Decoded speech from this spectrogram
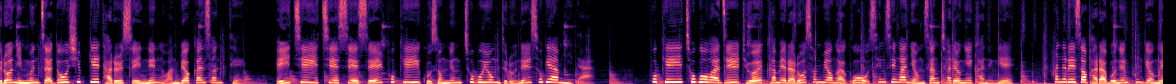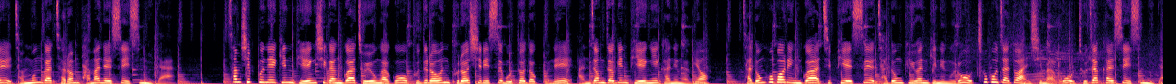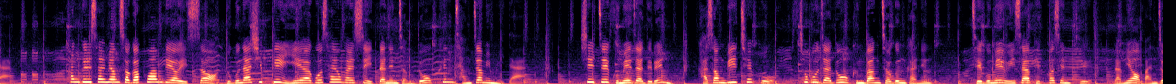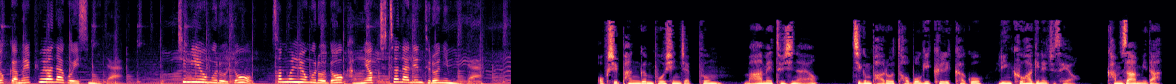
드론 입문자도 쉽게 다룰 수 있는 완벽한 선택. HHSSL 4K 고성능 초보용 드론을 소개합니다. 4K 초고 화질 듀얼 카메라로 선명하고 생생한 영상 촬영이 가능해 하늘에서 바라보는 풍경을 전문가처럼 담아낼 수 있습니다. 30분의 긴 비행 시간과 조용하고 부드러운 브러시리스 모터 덕분에 안정적인 비행이 가능하며 자동 호버링과 GPS 자동 귀환 기능으로 초보자도 안심하고 조작할 수 있습니다. 한글 설명서가 포함되어 있어 누구나 쉽게 이해하고 사용할 수 있다는 점도 큰 장점입니다. 실제 구매자들은 가성비 최고, 초보자도 금방 적응 가능, 재구매 의사 100%라며 만족감을 표현하고 있습니다. 취미용으로도 선물용으로도 강력 추천하는 드론입니다. 혹시 방금 보신 제품 마음에 드시나요? 지금 바로 더보기 클릭하고 링크 확인해주세요. 감사합니다.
